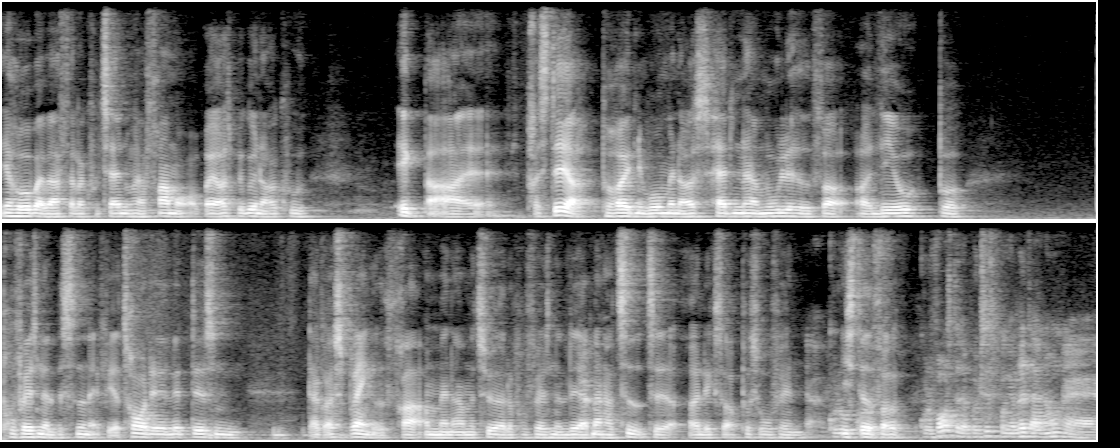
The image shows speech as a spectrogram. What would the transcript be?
jeg håber i hvert fald at kunne tage nu her fremover, hvor jeg også begynder at kunne ikke bare øh, præstere på højt niveau, men også have den her mulighed for at leve på professionelt ved siden af. For jeg tror, det er lidt det, som der gør springet fra, om man er amatør eller professionel, det er, Ja. at man har tid til at lægge sig op på sofaen, Ja, i stedet for... Kunne du forestille dig på et tidspunkt, jeg ved, der er nogle af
